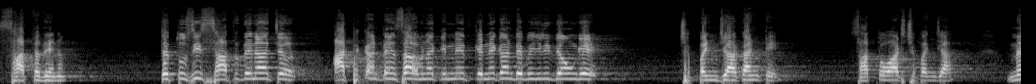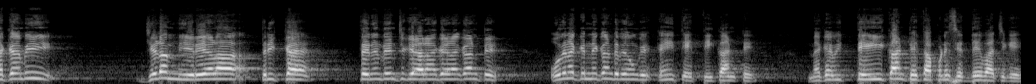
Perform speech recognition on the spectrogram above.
7 ਦਿਨ। ਤੇ ਤੁਸੀਂ 7 ਦਿਨਾਂ ਚ 8 ਘੰਟੇ ਹਿਸਾਬ ਨਾਲ ਕਿੰਨੇ ਕਿੰਨੇ ਘੰਟੇ ਬਿਜਲੀ ਦਿਓਗੇ? 56 ਘੰਟੇ। 7 ਤੋਂ 8 56 ਮੈਂ ਕਿਹਾ ਵੀ ਜਿਹੜਾ ਮੇਰੇ ਵਾਲਾ ਤਰੀਕਾ ਹੈ, ਤਿੰਨ ਦਿਨ ਚ 11 11 ਘੰਟੇ, ਉਹਦੇ ਨਾਲ ਕਿੰਨੇ ਘੰਟੇ ਦਿਓਗੇ? ਕਹੀਂ 33 ਘੰਟੇ। ਮੈਂ ਕਿਹਾ ਵੀ 23 ਘੰਟੇ ਤਾਂ ਆਪਣੇ ਸਿੱਧੇ ਬਚ ਗਏ।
